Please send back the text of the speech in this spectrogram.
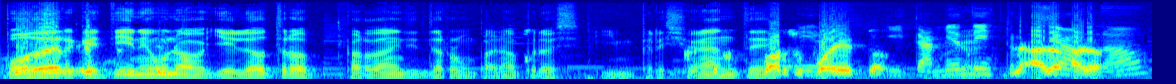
poder que tiene uno y el otro, perdón que te interrumpa, ¿no? pero es impresionante. Por supuesto. Y, también de instrucción, ¿no?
